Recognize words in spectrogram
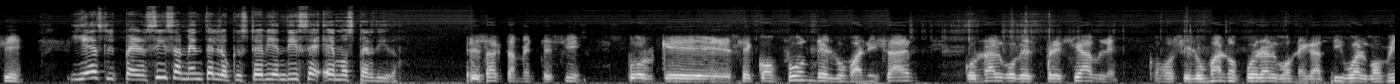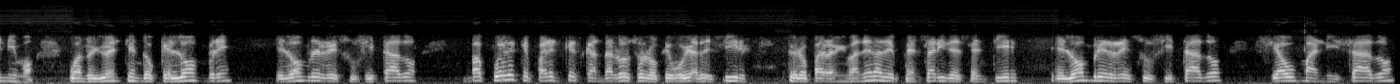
sí. Y es precisamente lo que usted bien dice, hemos perdido. Exactamente, sí, porque se confunde el humanizar con algo despreciable, como si el humano fuera algo negativo, algo mínimo, cuando yo entiendo que el hombre, el hombre resucitado, va, puede que parezca escandaloso lo que voy a decir, pero para mi manera de pensar y de sentir, el hombre resucitado se ha humanizado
